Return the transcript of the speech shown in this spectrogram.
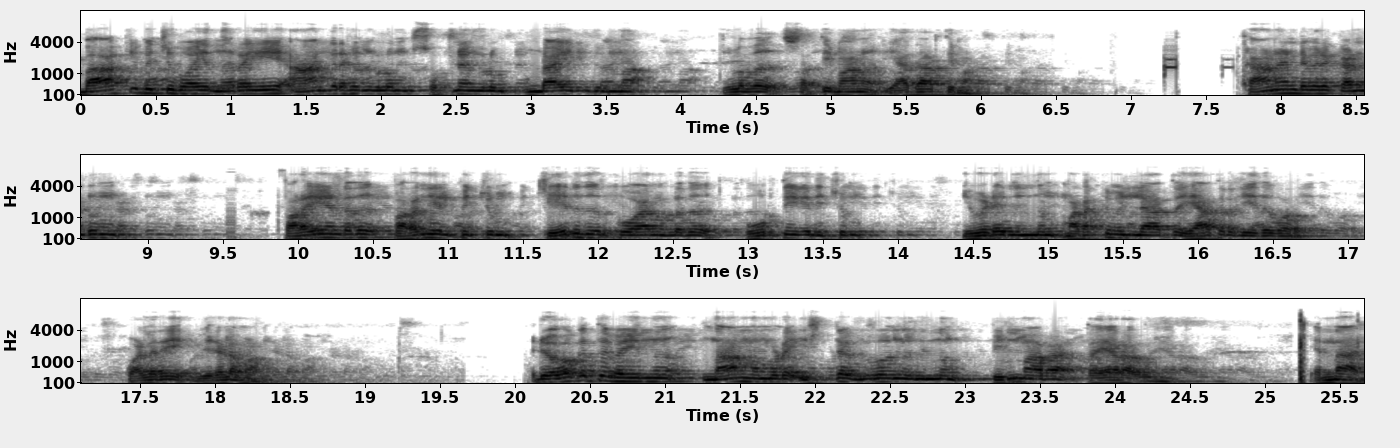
ബാക്കി വെച്ചുപോയ നിറയെ ആഗ്രഹങ്ങളും സ്വപ്നങ്ങളും ഉണ്ടായിരിക്കുന്ന ഉള്ളത് സത്യമാണ് യാഥാർത്ഥ്യമാണ്. കാണേണ്ടവരെ കണ്ടും പറയേണ്ടത് പറഞ്ഞേൽപ്പിച്ചും ചെയ്തു തീർക്കുവാനുള്ളത് പൂർത്തീകരിച്ചും ഇവിടെ നിന്നും മടക്കമില്ലാത്ത യാത്ര ചെയ്തവർ വളരെ വിരളമാണ്. രോഗത്തെ ഭയന്ന് നാം നമ്മുടെ ഇഷ്ടവിഭവങ്ങളിൽ നിന്നും പിന്മാറാൻ തയ്യാറാവുകയാണ്. എന്നാൽ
